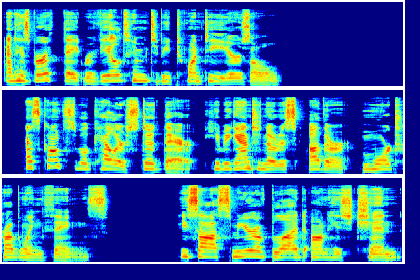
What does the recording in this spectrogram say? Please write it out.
and his birth date revealed him to be 20 years old. As Constable Keller stood there, he began to notice other, more troubling things. He saw a smear of blood on his chin.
